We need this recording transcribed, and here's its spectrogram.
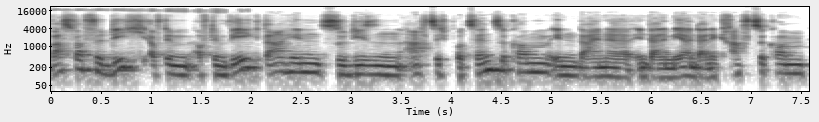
Was war für dich auf dem, auf dem Weg dahin, zu diesen 80 Prozent zu kommen, in deine, in deine mehr, in deine Kraft zu kommen?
